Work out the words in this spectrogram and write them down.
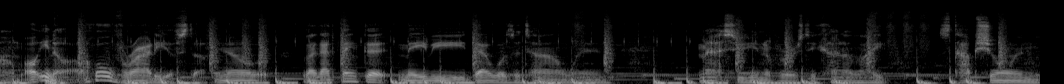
um, all, you know, a whole variety of stuff, you know. Like I think that maybe that was a time when Master Universe they kind of like stopped showing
